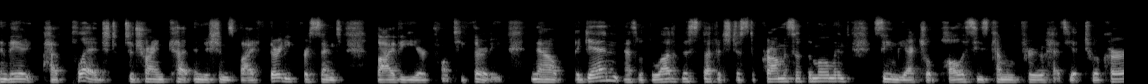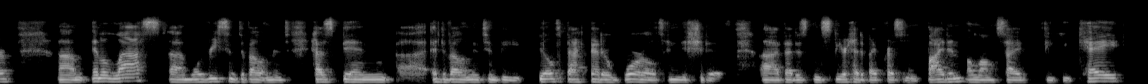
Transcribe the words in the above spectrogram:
and they have pledged to try and cut emissions by 30% by the year 2030. Now, again, as with a lot of this stuff, it's just a promise at the moment. Seeing the actual policies coming through has yet to occur. Um, and a last, uh, more recent development has been uh, a development in the Build Back Better World initiative uh, that has been spearheaded by President Biden alongside the UK,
